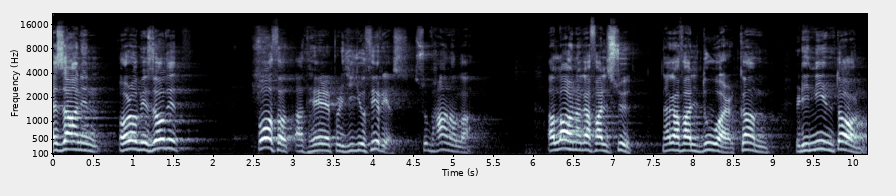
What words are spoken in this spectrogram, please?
ezanin o rob i Zotit? Po thotë, atëherë përgjigju thirrjes. Subhanallah. Allahu na ka fal sytë, na ka fal duar, këmbë, rininë tonë,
